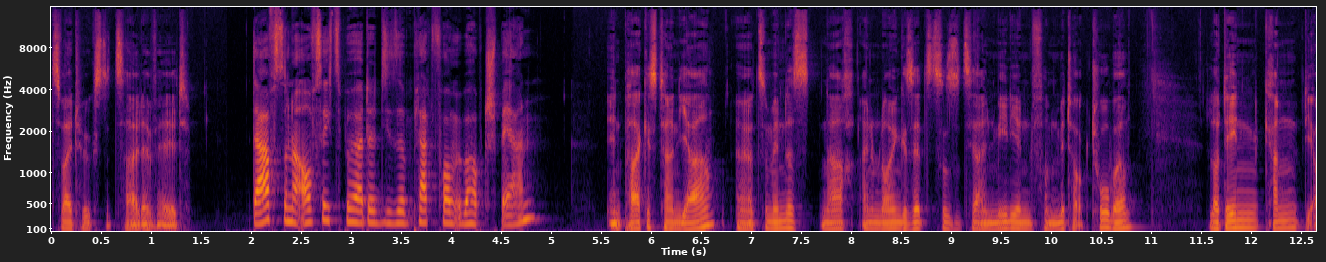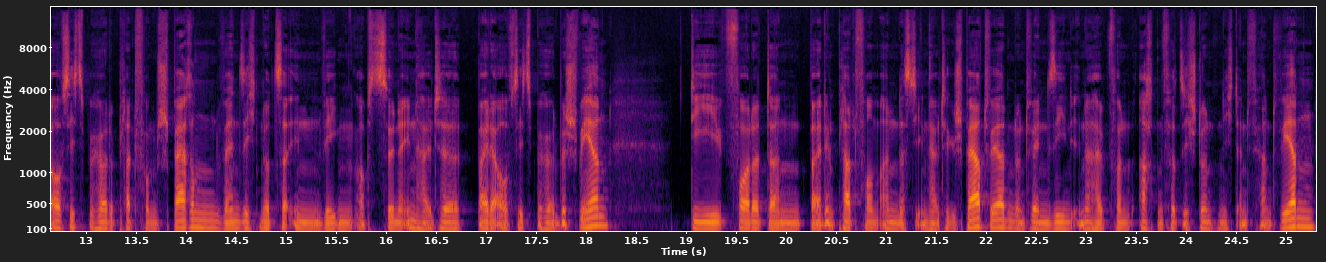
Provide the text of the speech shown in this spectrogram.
zweithöchste Zahl der Welt. Darf so eine Aufsichtsbehörde diese Plattform überhaupt sperren? In Pakistan ja, äh, zumindest nach einem neuen Gesetz zu sozialen Medien von Mitte Oktober. Laut denen kann die Aufsichtsbehörde Plattformen sperren, wenn sich NutzerInnen wegen obszöner Inhalte bei der Aufsichtsbehörde beschweren. Die fordert dann bei den Plattformen an, dass die Inhalte gesperrt werden und wenn sie innerhalb von 48 Stunden nicht entfernt werden,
